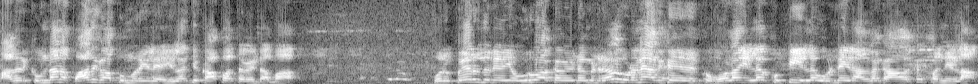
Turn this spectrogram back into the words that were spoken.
அதற்கு உண்டான பாதுகாப்பு முறையில எல்லாத்தையும் காப்பாற்ற வேண்டாமா? ஒரு பேருந்து நிலையம் உருவாக்க வேண்டும் என்றால் உடனே அதுக்கு குளம் இல்லை குட்டி இல்லை ஒன்றே இல்லை அதெல்லாம் கா- பண்ணிடலாம்.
